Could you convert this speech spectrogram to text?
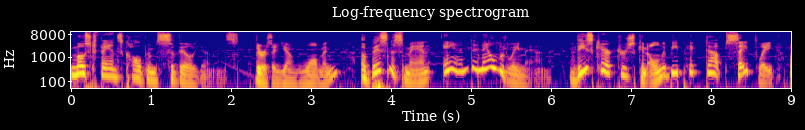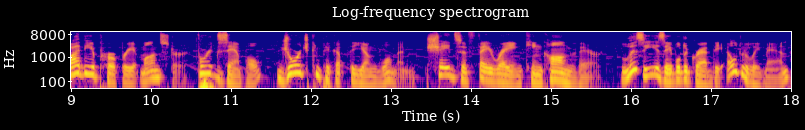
Most fans call them civilians. There is a young woman, a businessman, and an elderly man. These characters can only be picked up safely by the appropriate monster. For example, George can pick up the young woman, shades of Fay Wray and King Kong there. Lizzie is able to grab the elderly man,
